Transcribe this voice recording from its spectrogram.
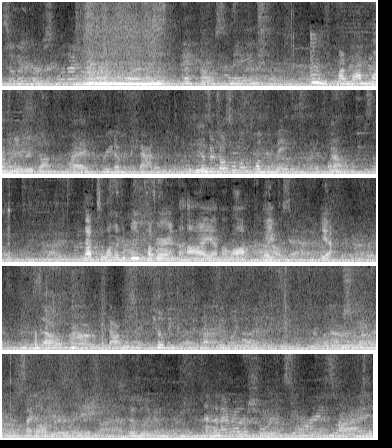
so the first one my mom wants me to read that. by Freida McFadden. Because there's also one called The Maze. No. That's the one with the blue cover and the eye and the lock, right? Yeah. So um, that was really good. It was like really psychological. It was really good. And then I read a short story by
